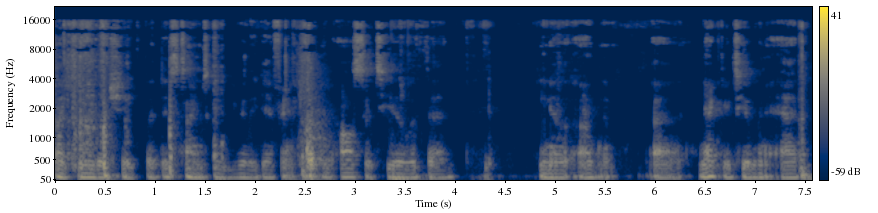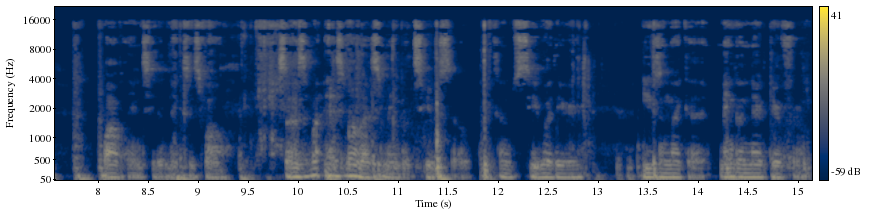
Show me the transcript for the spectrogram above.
like mango shake, but this time it's going to be really different. And also too with the, you know, um, uh, nectar too, I'm going to add guava into the mix as well. So as well, as well as mango too. So comes to whether you're using like a mango nectar from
